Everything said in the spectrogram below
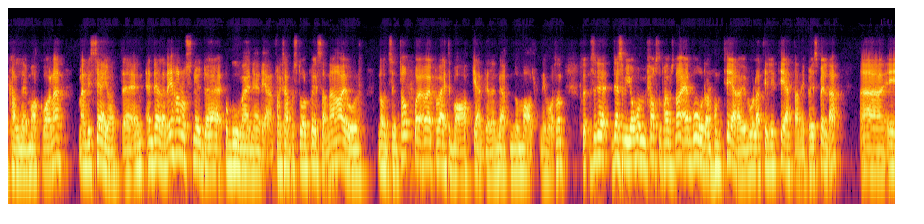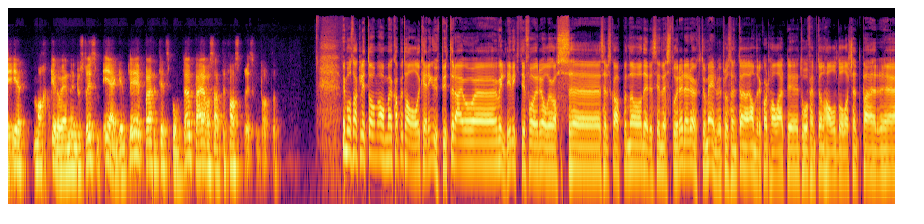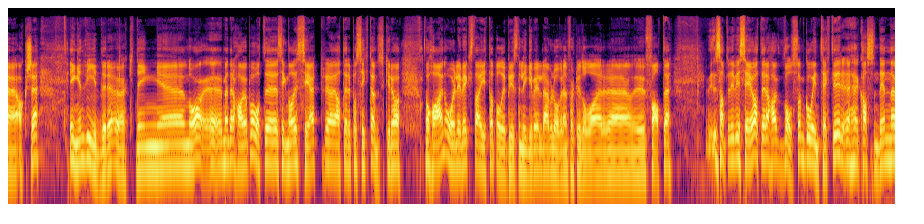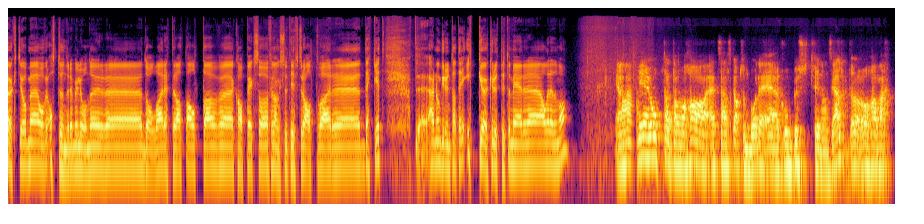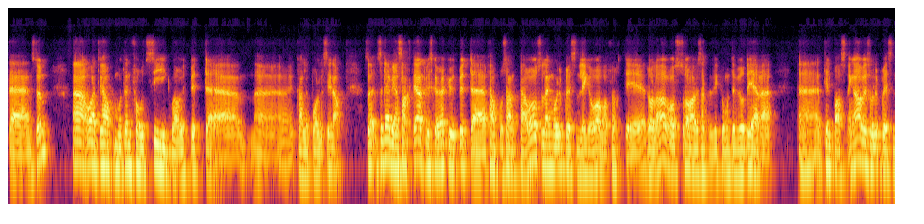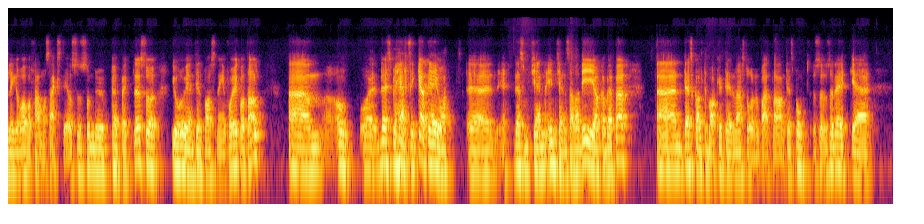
kalde makroene. Men vi ser jo at en, del av de har nå snudd på god vei ned igjen. F.eks. stålprisene har jo nådd sin topp og er på vei tilbake igjen til et mer normalt nivå. Sånn. Så, det, det, som vi jobber med først og fremst nå, er hvordan håndterer vi volatilitetene i prisbildet. Uh, i, et marked og i en industri som egentlig på dette tidspunktet pleier å sette fastpriskontrakter. Vi må snakke litt om, om kapitalallokering. Utbytter er jo uh, veldig viktig for olje- og gasselskapene og deres investorer. Dere økte jo med 11% i andre kvartal her til 52,5 dollarsett per uh, aksje. Ingen videre økning eh, nå, eh, men dere har jo på en måte signalisert eh, at dere på sikt ønsker å, å ha en årlig vekst, da, gitt at oljeprisen ligger vel, det er vel over en 40 dollar fatet. Samtidig vi ser jo at dere har voldsomt gode inntekter. Kassen din økte jo med over 800 millioner dollar etter at alt av Capex og finansutgifter og alt var dekket. Er det noen grunn til at dere ikke øker utbyttet mer allerede nå? Ja, Vi er jo opptatt av å ha et selskap som både er robust finansielt og, og har vært det en stund. Uh, og at vi har på en måte en forutsigbar utbytte, uh, policy. da. Så, så, det vi har sagt er at vi skal øke utbyttet 5% per år så lenge oljeprisen ligger over 40 dollar. Og så har vi sagt at vi kommer til å vurdere uh, tilpasninger hvis oljeprisen ligger over 65. Og så, som du påpekte, så gjorde vi en tilpasning i forrige kvartal. Um, og, og, det som er helt sikkert, er jo at uh, det som inntjenes av verdi i Aker BP, uh, det skal tilbake til investorene på et eller annet tidspunkt. Så, så det, er ikke,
